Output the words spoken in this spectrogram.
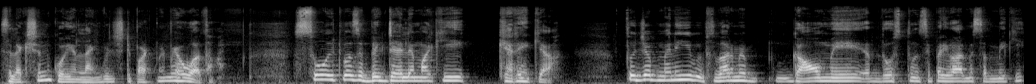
सिलेक्शन कोरियन लैंग्वेज डिपार्टमेंट में हुआ था। So it was a big dilemma कि करें क्या? तो जब मैंने ये इस बार में गाँव में दोस्तों से परिवार में सब में की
